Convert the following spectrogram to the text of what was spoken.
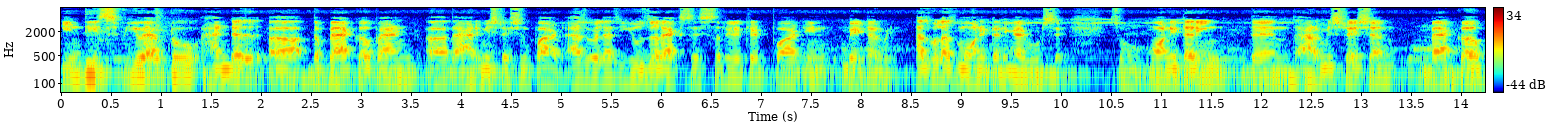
in this you have to handle uh, the backup and uh, the administration part as well as user access related part in better way as well as monitoring i would say. So monitoring then the administration backup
